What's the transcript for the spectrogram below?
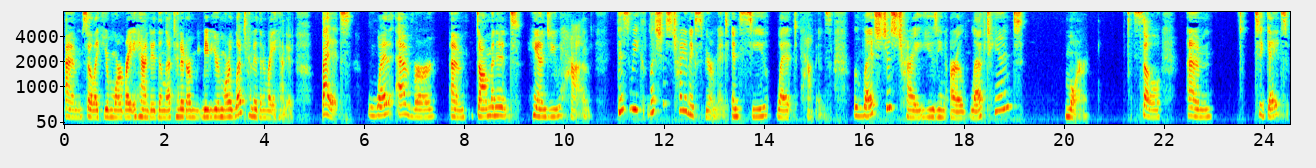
Um, so like you're more right-handed than left-handed, or maybe you're more left-handed than right-handed. But whatever um, dominant hand you have, this week, let's just try an experiment and see what happens. Let's just try using our left hand more. So, um, to get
